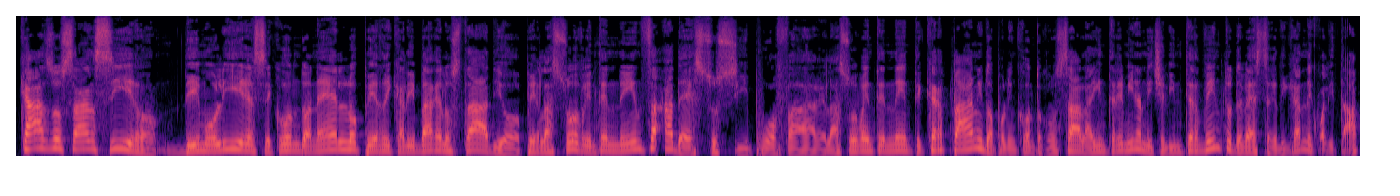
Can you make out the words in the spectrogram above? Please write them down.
Caso San Siro, demolire il secondo anello per ricalibrare lo stadio. Per la sovrintendenza adesso si può fare. La sovrintendente Carpani, dopo l'incontro con Sala Inter e Milan, dice l'intervento deve essere di grande qualità,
